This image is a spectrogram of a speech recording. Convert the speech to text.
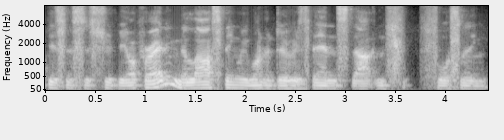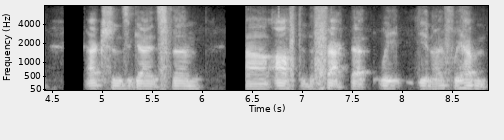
businesses should be operating, the last thing we want to do is then start enforcing actions against them uh, after the fact that we, you know, if we haven't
